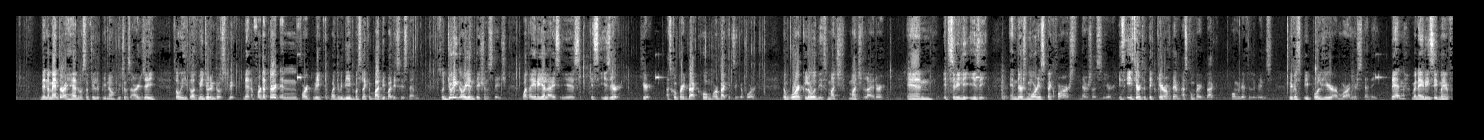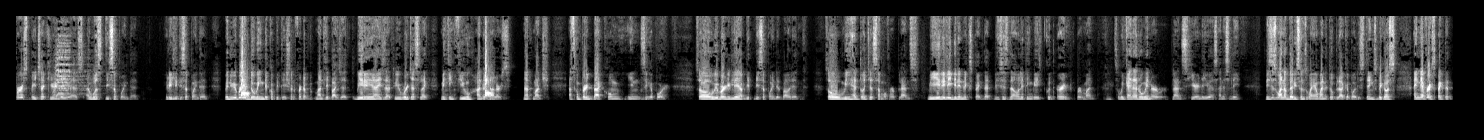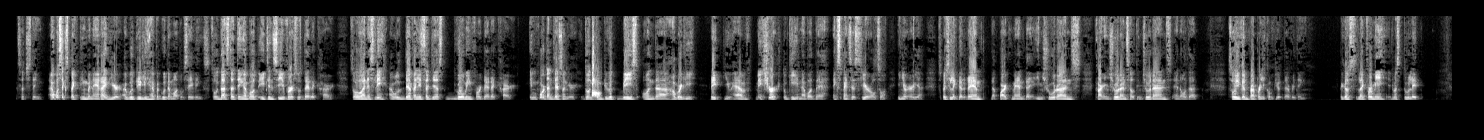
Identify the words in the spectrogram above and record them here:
Then the mentor I had was a Filipino, which was RJ. So he taught me during those weeks. Then for the third and fourth week, what we did was like a buddy-buddy system. So during the orientation stage, what I realized is it's easier here as compared back home or back in Singapore. The workload is much, much lighter and it's really easy. And there's more respect for our nurses here. It's easier to take care of them as compared back home in the Philippines because people here are more understanding. Then, when I received my first paycheck here in the US, I was disappointed really disappointed. When we were doing the computation for the monthly budget, we realized that we were just like making few hundred dollars, not much, as compared back home in Singapore. So we were really a bit disappointed about it. So we had to adjust some of our plans. We really didn't expect that this is the only thing we could earn per month. Mm-hmm. So we kind of ruined our plans here in the US, honestly. This is one of the reasons why I wanted to blog about these things because I never expected such thing. I was expecting when I arrive here, I would really have a good amount of savings. So that's the thing about agency versus direct hire. So honestly, I will definitely suggest going for direct hire. Important lesson here. Don't compute based on the hourly rate you have. Make sure to key in about the expenses here also in your area, especially like the rent, the apartment, the insurance, car insurance, health insurance, and all that. So you can properly compute everything because like for me it was too late.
